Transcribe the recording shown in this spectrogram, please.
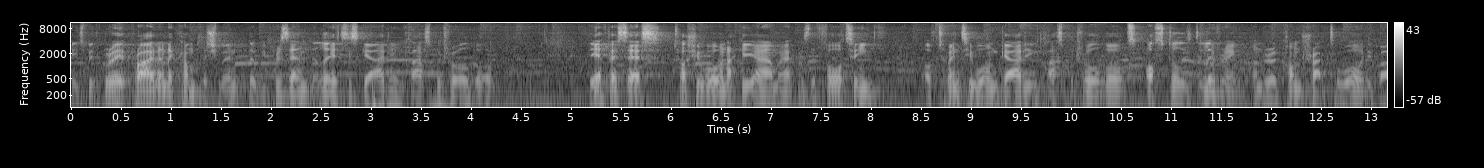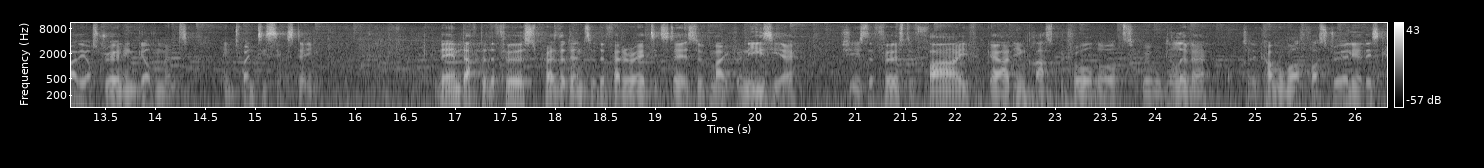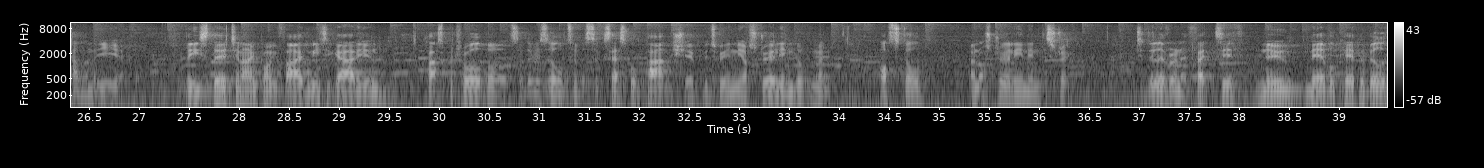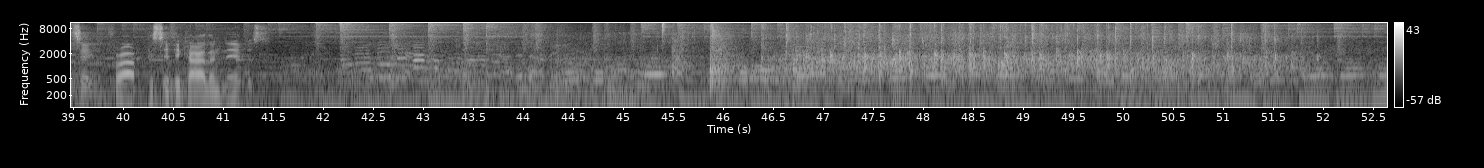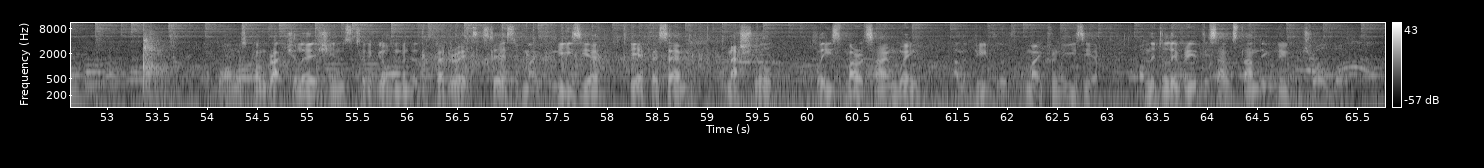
It's with great pride and accomplishment that we present the latest Guardian class patrol boat. The FSS Tosiwo Nakayama is the 14th of 21 Guardian class patrol boats Austal is delivering under a contract awarded by the Australian Government in 2016. Named after the first President of the Federated States of Micronesia, she is the first of five Guardian class patrol boats we will deliver to the Commonwealth of Australia this calendar year. These 39.5 metre Guardian class patrol boats are the result of a successful partnership between the Australian Government, Austal and Australian industry to deliver an effective new naval capability for our Pacific Island neighbours. warmest congratulations to the Government of the Federated States of Micronesia, the FSM National Police Maritime Wing and the people of Micronesia on the delivery of this outstanding new patrol boat.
